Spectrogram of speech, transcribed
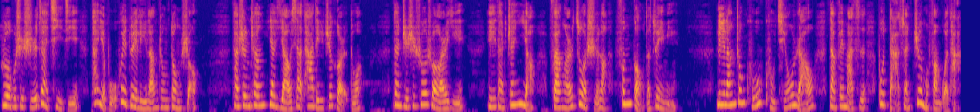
若不是实在气急，他也不会对李郎中动手。他声称要咬下他的一只耳朵，但只是说说而已。一旦真咬，反而坐实了疯狗的罪名。李郎中苦苦求饶，但菲马斯不打算这么放过他，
